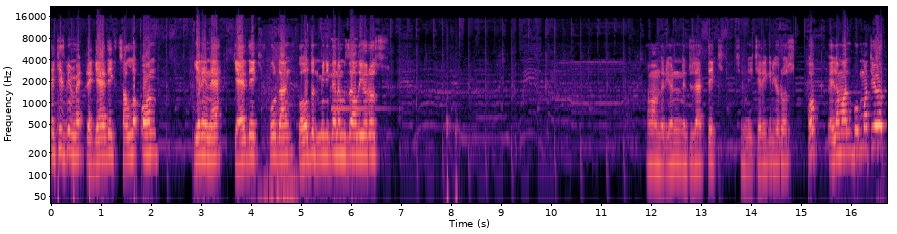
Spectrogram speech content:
bin metre geldik. Sallo 10 yerine geldik. Buradan Golden Minigun'ımızı alıyoruz. Tamamdır yönünü düzelttik. Şimdi içeri giriyoruz. Hop eleman bomba atıyor.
